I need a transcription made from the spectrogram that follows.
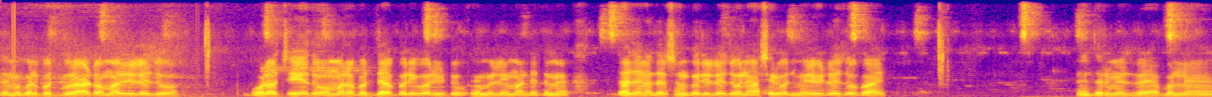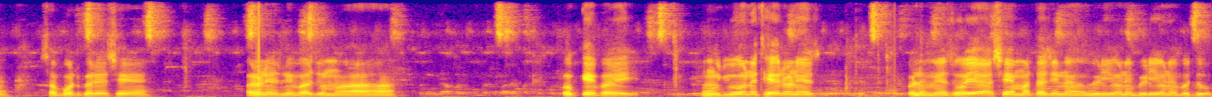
તમે ગણપતપુરા આટો મારી લેજો. ભોળા છીએ તો અમારા બધા પરિવાર, યુટ્યુબ ફેમિલી માટે તમે દાદાના દર્શન કરી લેજો અને આશીર્વાદ મેળવી લેજો ભાઈ. ધર્મેશભાઈ આપણને સપોર્ટ કરે છે. અરણેશની બાજુમાં હા હા ઓકે ભાઈ, હું જુઓ નથી અરણેશ, પણ મેં જોયા છે માતાજીના વીડિયો ને બીડીયો ને બધું.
